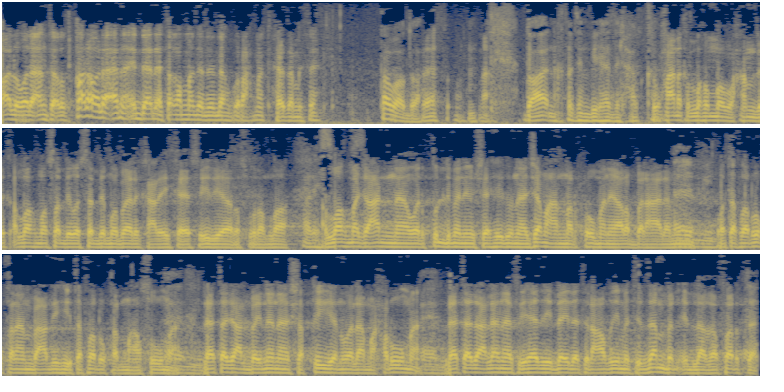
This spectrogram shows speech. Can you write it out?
قال ولا أنت قال ولا أنا إلا ان يتغمدني الله برحمته هذا مثال تواضع. نعم. دعاء نختتم به هذه الحلقة. سبحانك اللهم وبحمدك اللهم صل وسلم وبارك عليك يا سيدي يا رسول الله. اللهم اجعلنا ولكل من يشاهدنا جمعا مرحوما يا رب العالمين. آمين. وتفرقنا من بعده تفرقا معصوما. آمين. لا تجعل بيننا شقيا ولا محروما. آمين. لا تدع لنا في هذه الليلة العظيمة ذنبا إلا غفرته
